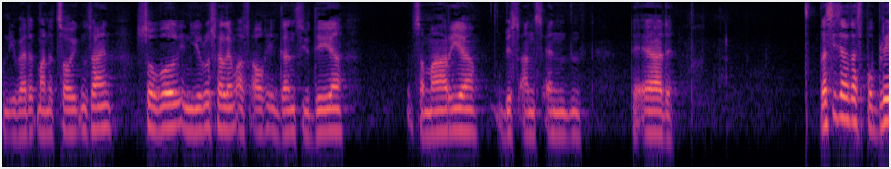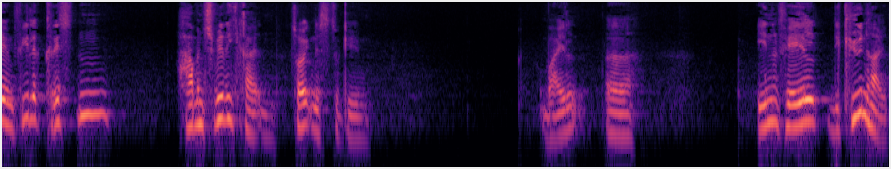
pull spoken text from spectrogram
Und ihr werdet meine Zeugen sein, sowohl in Jerusalem als auch in ganz Judäa, Samaria bis ans Ende der Erde. Das ist ja das Problem. Viele Christen haben Schwierigkeiten, Zeugnis zu geben, weil äh, ihnen fehlt die Kühnheit.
